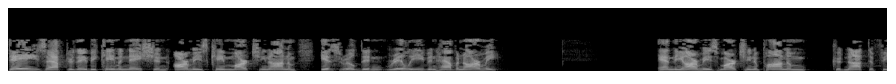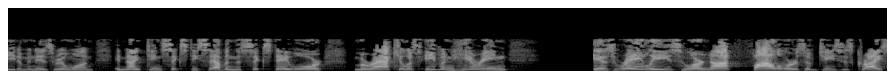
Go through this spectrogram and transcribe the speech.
Days after they became a nation, armies came marching on them. Israel didn't really even have an army. And the armies marching upon them could not defeat them, and Israel won. In 1967, the Six Day War, miraculous. Even hearing Israelis who are not followers of Jesus Christ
